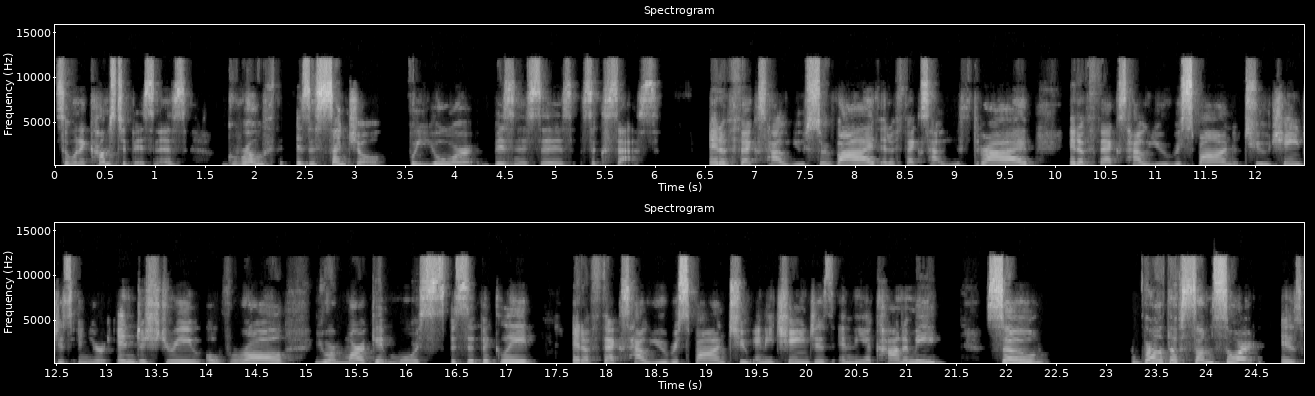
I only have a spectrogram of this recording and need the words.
So when it comes to business, growth is essential for your business's success. It affects how you survive. It affects how you thrive. It affects how you respond to changes in your industry overall, your market more specifically. It affects how you respond to any changes in the economy. So, growth of some sort is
